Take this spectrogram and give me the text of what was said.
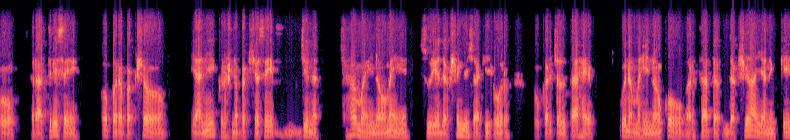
को रात्रि से अपर पक्ष, यानी कृष्ण पक्ष से जिन छह महीनों में सूर्य दक्षिण दिशा की ओर होकर चलता है, उन महीनों को अर्थात दक्षिणायन के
